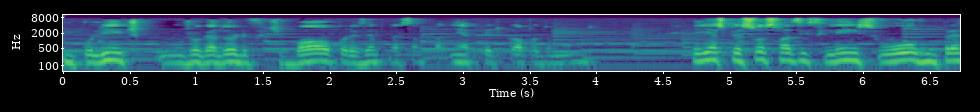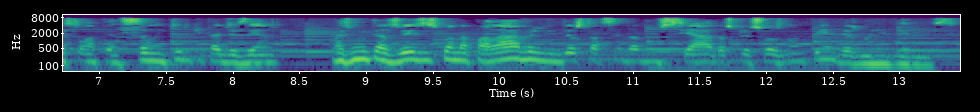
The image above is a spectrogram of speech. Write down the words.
um político, um jogador de futebol, por exemplo, nessa em época de Copa do Mundo. E as pessoas fazem silêncio, ouvem, prestam atenção em tudo que está dizendo. Mas muitas vezes, quando a palavra de Deus está sendo anunciada, as pessoas não têm a mesma reverência.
